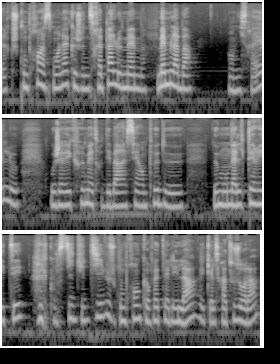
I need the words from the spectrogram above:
C'est-à-dire que je comprends à ce moment-là que je ne serai pas le même, même là-bas, en Israël, où j'avais cru m'être débarrassé un peu de, de mon altérité constitutive. Je comprends qu'en fait, elle est là et qu'elle sera toujours là.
